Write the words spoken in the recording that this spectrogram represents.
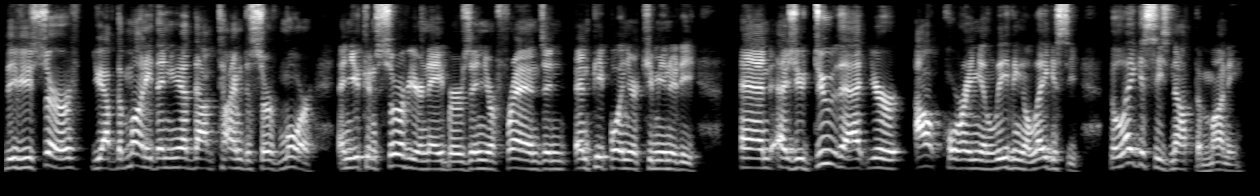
if you serve, you have the money, then you have that time to serve more and you can serve your neighbors and your friends and, and people in your community. And as you do that, you're outpouring and leaving a legacy. The legacy is not the money.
